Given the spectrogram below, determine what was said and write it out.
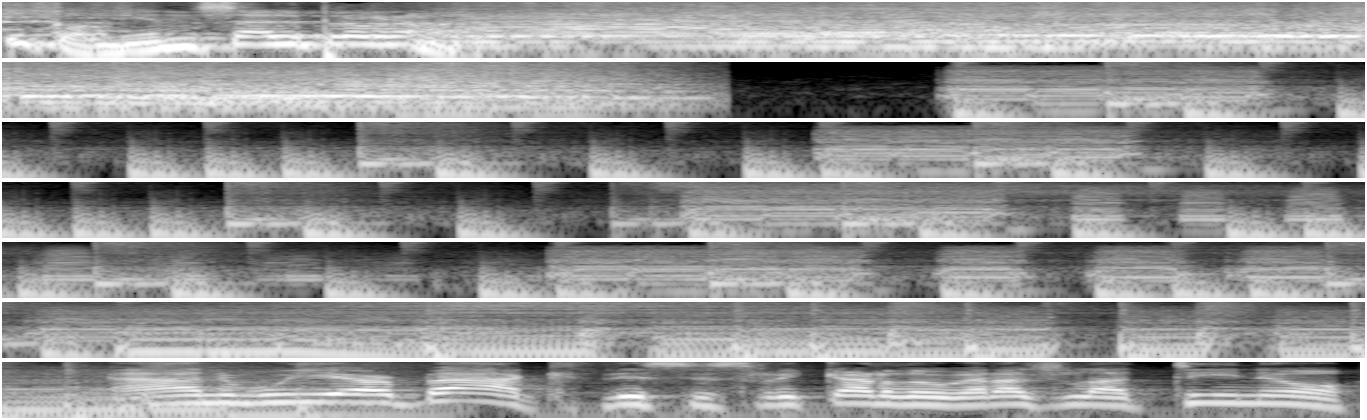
Y comienza el programa. And we are back. This is Ricardo Garage Latino,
